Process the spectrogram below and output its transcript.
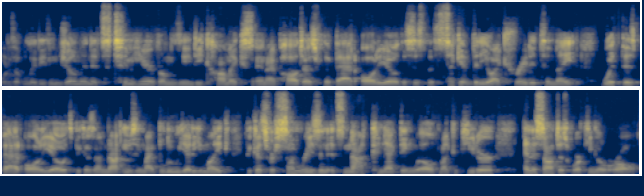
What is up ladies and gentlemen, it's Tim here from Z&T Comics and I apologize for the bad audio. This is the second video I created tonight with this bad audio. It's because I'm not using my Blue Yeti mic because for some reason it's not connecting well with my computer and it's not just working overall.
